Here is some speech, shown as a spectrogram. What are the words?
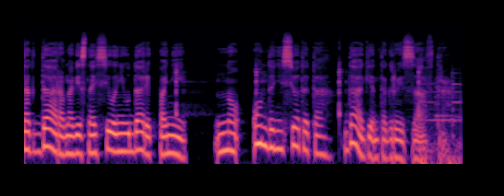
тогда равновесная сила не ударит по ней. Но он донесет это до агента Грейс завтра.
